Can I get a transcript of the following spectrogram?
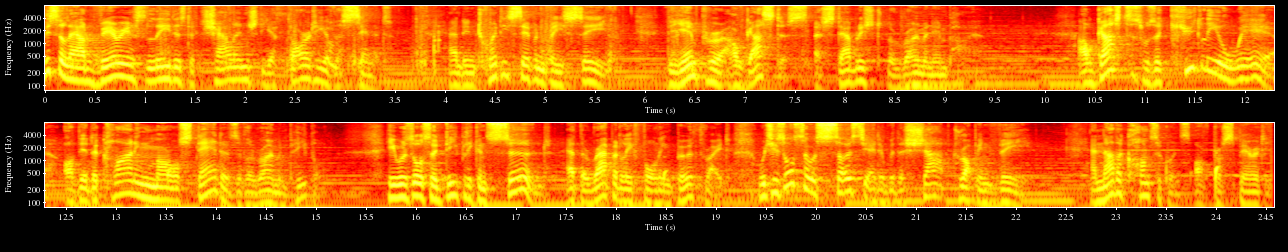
This allowed various leaders to challenge the authority of the Senate, and in 27 BC, the Emperor Augustus established the Roman Empire. Augustus was acutely aware of the declining moral standards of the Roman people. He was also deeply concerned at the rapidly falling birth rate, which is also associated with a sharp drop in V, another consequence of prosperity.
